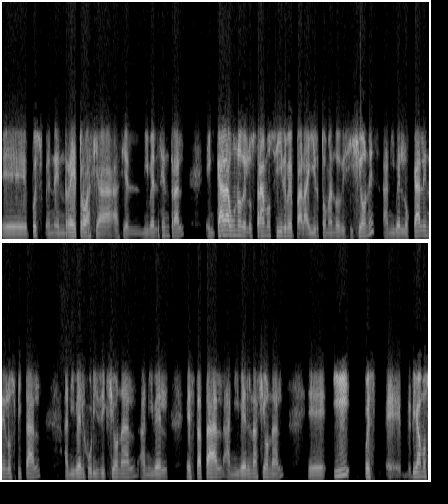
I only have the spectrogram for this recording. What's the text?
eh, pues en, en, retro hacia, hacia el nivel central en cada uno de los tramos sirve para ir tomando decisiones a nivel local en el hospital, a nivel jurisdiccional, a nivel estatal, a nivel nacional. Eh, y pues, eh, digamos,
